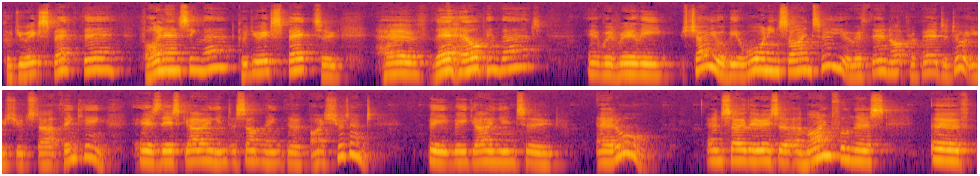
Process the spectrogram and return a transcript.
could you expect their financing that? Could you expect to have their help in that? It would really show you, it would be a warning sign to you. If they're not prepared to do it, you should start thinking, is this going into something that I shouldn't be, be going into at all? And so there is a, a mindfulness of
